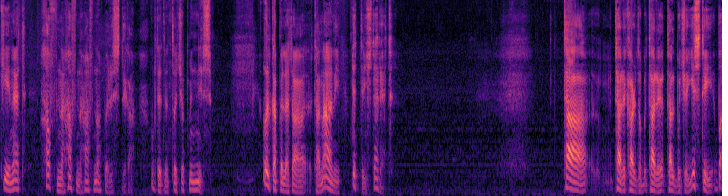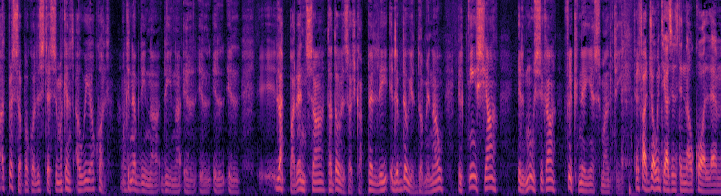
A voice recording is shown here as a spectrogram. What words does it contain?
kienet ħafna ħafna ħafna operistika u bdiet nittoġob min-nies. U l-kappella ta', ta Nani bdiet tinxteret. Ta' ta' Ricardo tal-Buġejisti baqgħet pressab ukoll l-istess ma kienet qawwija wkoll. U kien hemm dinna dinna l-apparenza ta' dawn iż-żewġ kappelli li bdew jiddominaw il-knisja il-mużika fil-knejjes Malti. Fil-fatt ġew inti għażiltilna wkoll ehm,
